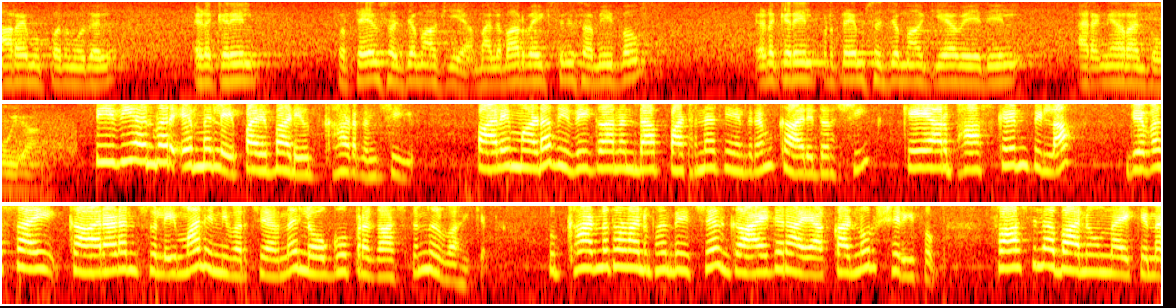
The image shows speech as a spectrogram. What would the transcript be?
ആറ് മുപ്പത് മുതൽ എടക്കരയിൽ പ്രത്യേകം സജ്ജമാക്കിയ മലബാർ ബൈക്സിന് സമീപം എടക്കരയിൽ പ്രത്യേകം സജ്ജമാക്കിയ വേദിയിൽ അരങ്ങേറാൻ പോവുകയാണ്. P V Anvar M L A പരിപാടി ഉദ്ഘാടനം ചെയ്യും. പാലയമാട് വിവേകാനന്ദ പഠന കേന്ദ്രം കാര്യദർശി കെ ആർ ഭാസ്കരൻ പിള്ള വ്യവസായി കാരാടൻ സുലൈമാൻ എന്നിവർ ചേർന്ന് ലോഗോ പ്രകാശനം നിർവഹിക്കും. ഉദ്ഘാടനത്തോടനുബന്ധിച്ച് ഗായകരായ കണ്ണൂർ ഷെരീഫും ഫാസില ബാനുവും നയിക്കുന്ന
